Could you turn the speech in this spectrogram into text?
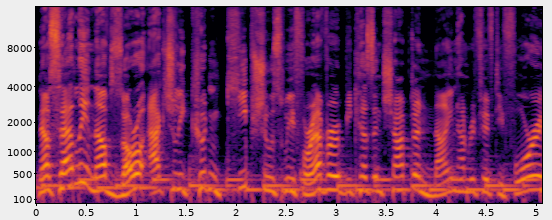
Now, sadly enough, Zoro actually couldn't keep Shusui forever because in chapter 954,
